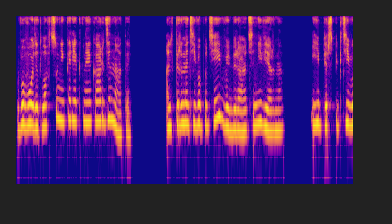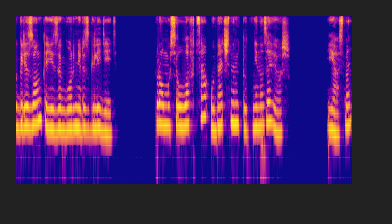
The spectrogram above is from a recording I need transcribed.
выводят ловцу некорректные координаты, Альтернативы путей выбираются неверно, и перспективы горизонта из-за гор не разглядеть. Промысел ловца удачным тут не назовешь. Ясно.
